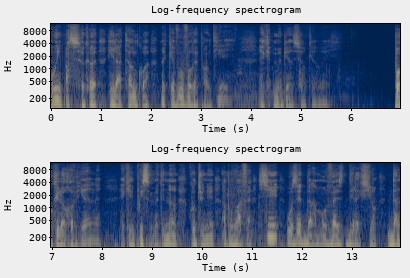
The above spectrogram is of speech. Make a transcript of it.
Oui, parce qu'il attend quoi? Mais que vous vous repentiez. Mais bien sûr que oui. Pour qu'il revienne et qu'il puisse maintenant continuer à pouvoir faire. Si vous êtes dans la mauvaise direction, dans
